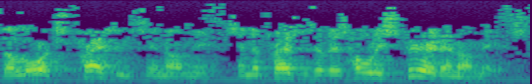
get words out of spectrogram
the Lord's presence in our midst and the presence of His Holy Spirit in our midst.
